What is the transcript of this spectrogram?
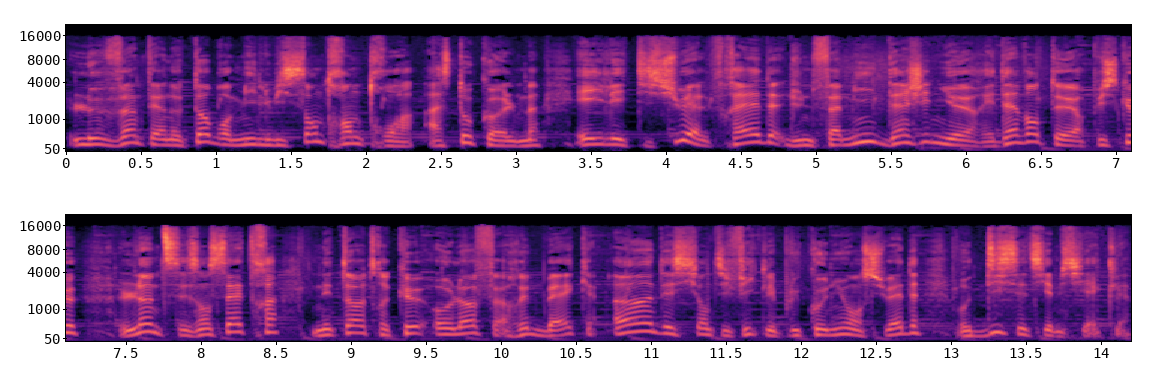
le 21 octobre 1833 à Stockholm et il est issu, Alfred, d'une famille d'ingénieurs et d'inventeurs puisque l'un de ses ancêtres n'est autre que Olof Rudbeck, un des scientifiques les plus connus en Suède au XVIIe siècle.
